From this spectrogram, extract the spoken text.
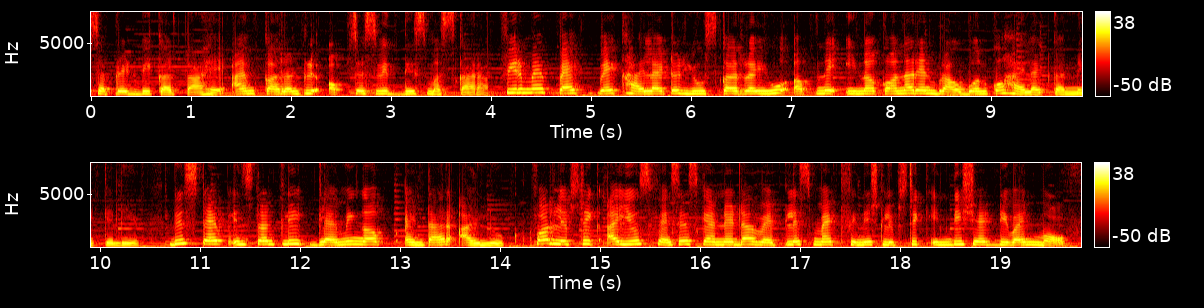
सेपरेट भी करता है. I am currently obsess with this mascara फिर मैं पैक बैक हाईलाइटर यूज़ कर रही हूँ अपने inner corner and brow bone को हाईलाइट करने के लिए. This step instantly glamming up entire eye look for lipstick I use faces Canada weightless matte finish lipstick in the shade divine mauve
